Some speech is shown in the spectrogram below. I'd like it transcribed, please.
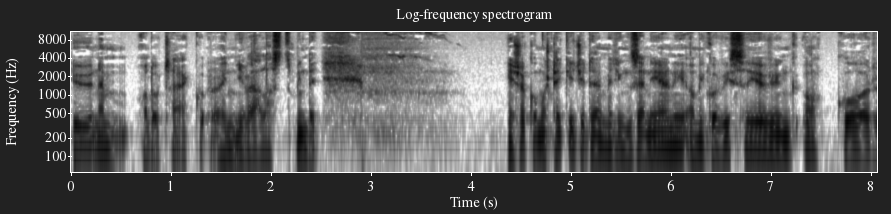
Ő nem adott rá ennyi választ, mindegy. És akkor most egy kicsit elmegyünk zenélni, amikor visszajövünk, akkor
